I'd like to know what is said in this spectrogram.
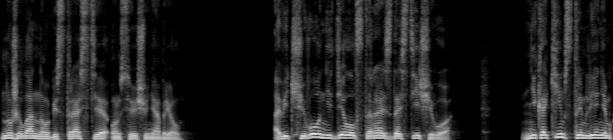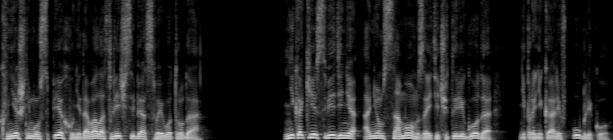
но желанного бесстрастия он все еще не обрел. А ведь чего он не делал, стараясь достичь его – Никаким стремлением к внешнему успеху не давал отвлечь себя от своего труда. Никакие сведения о нем самом за эти четыре года не проникали в публику.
